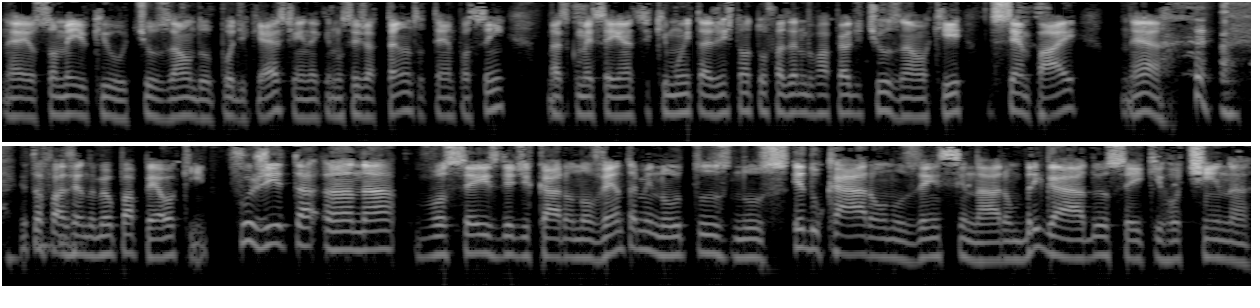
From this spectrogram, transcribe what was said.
né, eu sou meio que o tiozão do podcast, ainda que não seja tanto tempo assim, mas comecei antes que muita gente, então eu tô fazendo meu papel de tiozão aqui, de senpai, né? eu tô fazendo meu papel aqui. Fujita, Ana, vocês dedicaram 90 minutos, nos educaram, nos ensinaram. Obrigado. Eu sei que rotina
